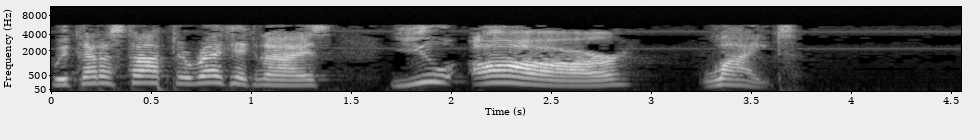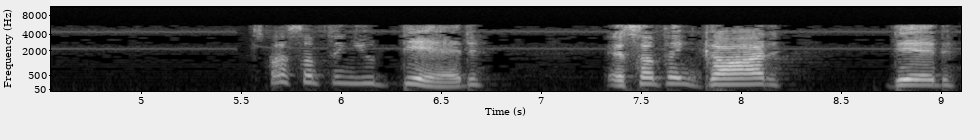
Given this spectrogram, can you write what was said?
we've got to stop to recognize you are light. Not something you did. It's something God did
